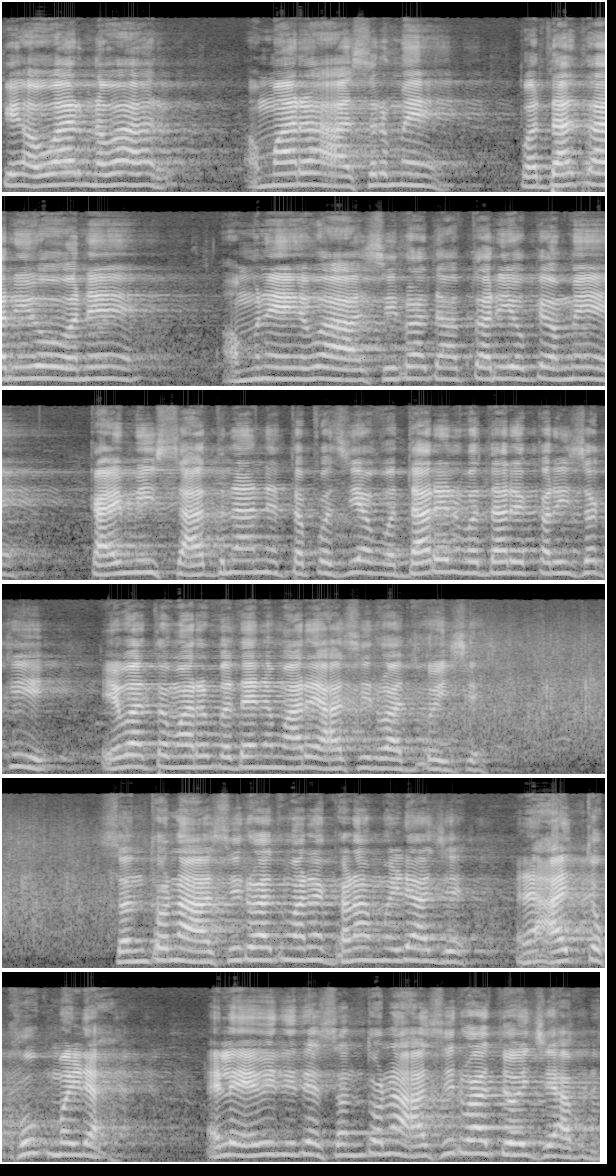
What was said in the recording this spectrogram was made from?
કે અવારનવાર અમારા આશ્રમે પધારતા રહ્યો અને અમને એવા આશીર્વાદ આપતા રહ્યો કે અમે કાયમી સાધના અને તપસ્યા વધારે ને વધારે કરી શકીએ એવા તમારા બધાને મારે આશીર્વાદ જોઈશે સંતોના આશીર્વાદ મને ઘણા મળ્યા છે, અને આજ તો ખૂબ મળ્યા. એટલે એવી રીતે સંતોના આશીર્વાદ જોઈ છે આપણે.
